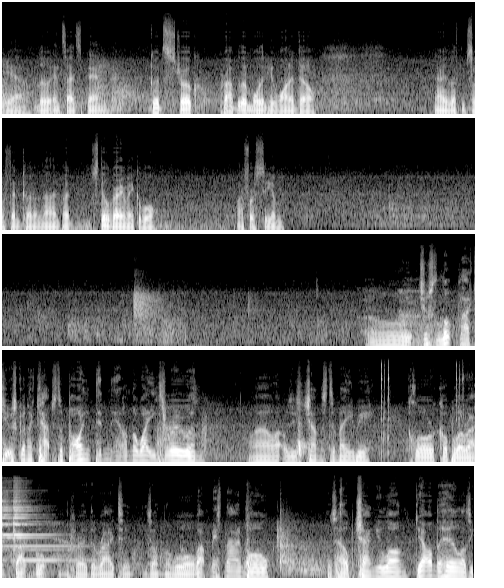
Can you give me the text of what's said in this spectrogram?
Yeah, little inside spin. Good stroke. Probably a little more than he wanted though. Now he left him so thin cut on the nine, but still very makeable. I foresee him. Oh, it just looked like it was going to catch the point, didn't it, on the way through? And well, that was his chance to maybe claw a couple of racks back, but I'm afraid the writing is on the wall. That missed nine ball has helped Chang Yulong get on the hill as he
